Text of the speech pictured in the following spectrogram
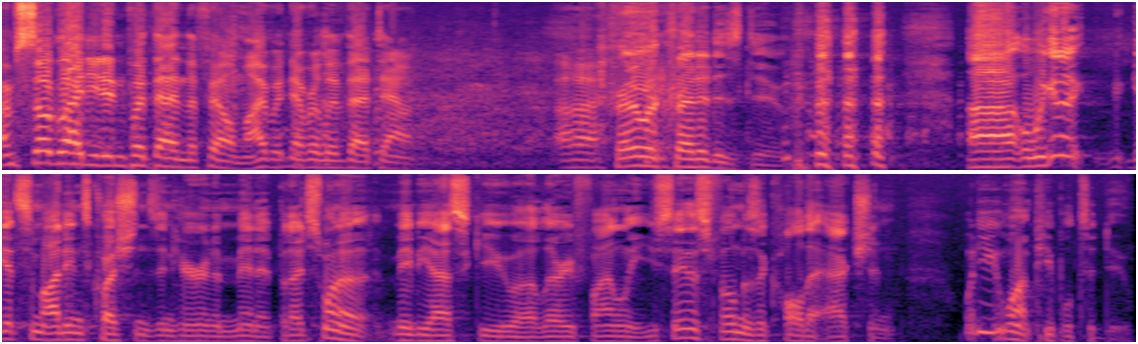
I'm so glad you didn't put that in the film. I would never live that down. Uh, credit where credit is due. uh, well, we're going to get some audience questions in here in a minute, but I just want to maybe ask you, uh, Larry, finally. You say this film is a call to action. What do you want people to do?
